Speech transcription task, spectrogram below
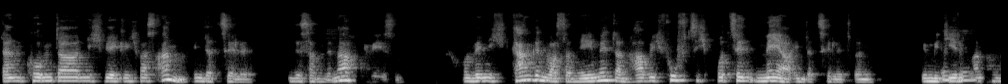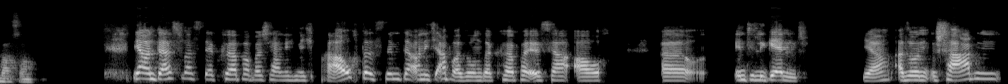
dann kommt da nicht wirklich was an in der Zelle. Und das haben wir mhm. nachgewiesen. Und wenn ich Krankenwasser nehme, dann habe ich 50 Prozent mehr in der Zelle drin, wie mit mhm. jedem anderen Wasser. Ja, und das, was der Körper wahrscheinlich nicht braucht, das nimmt er auch nicht ab. Also unser Körper ist ja auch äh, intelligent. Ja, also ein Schaden,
